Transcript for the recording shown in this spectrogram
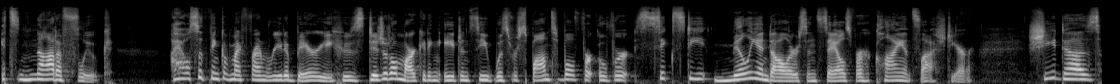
it's not a fluke. I also think of my friend Rita Berry, whose digital marketing agency was responsible for over $60 million in sales for her clients last year. She does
